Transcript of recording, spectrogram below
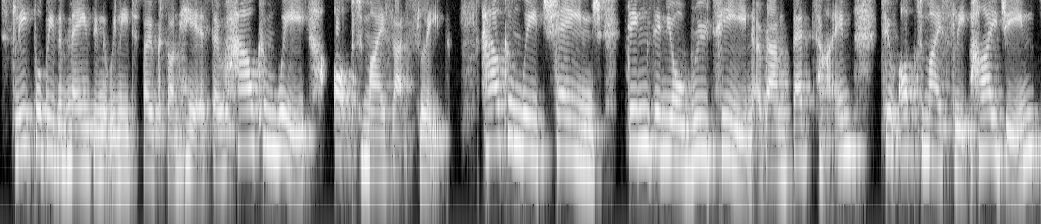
sleep will be the main thing that we need to focus on here. So, how can we optimize that sleep? How can we change things in your routine around bedtime to optimize sleep hygiene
